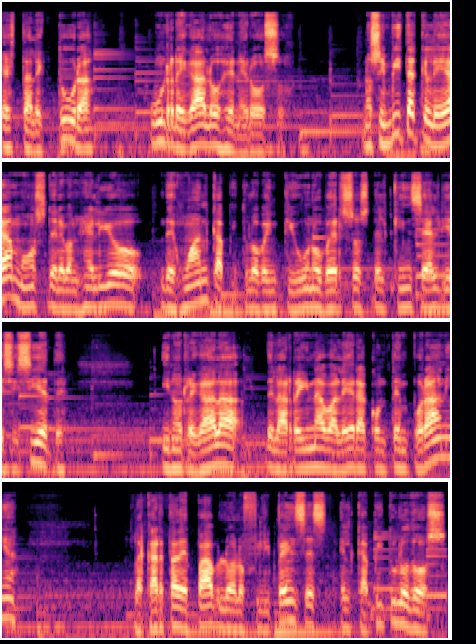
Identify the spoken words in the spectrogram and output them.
esta lectura Un regalo generoso. Nos invita a que leamos del Evangelio de Juan capítulo 21 versos del 15 al 17 y nos regala de la Reina Valera contemporánea la carta de Pablo a los Filipenses, el capítulo 2,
